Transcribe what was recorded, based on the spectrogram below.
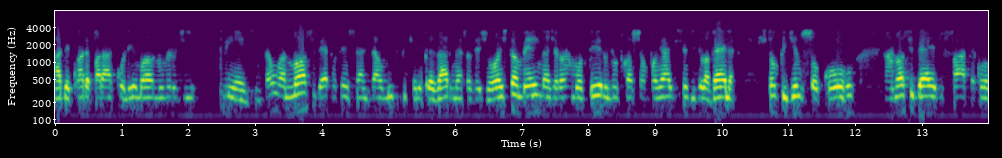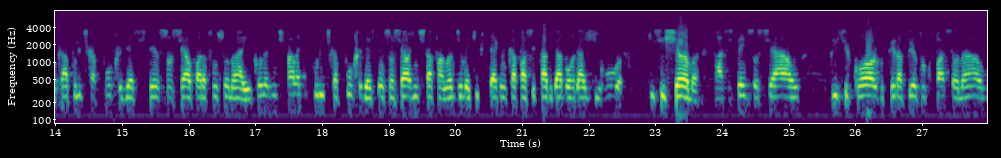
adequada para acolher o maior número de cliente. Então, a nossa ideia é potencializar o micro pequeno empresário nessas regiões, também na Jerônimo Monteiro, junto com a Champanhais e Centro de Vila Velha, que estão pedindo socorro. A nossa ideia, de fato, é colocar a política pública de assistência social para funcionar. E quando a gente fala de política pública de assistência social, a gente está falando de uma equipe técnica capacitada de abordagem de rua, que se chama assistente social, psicólogo, terapeuta ocupacional,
